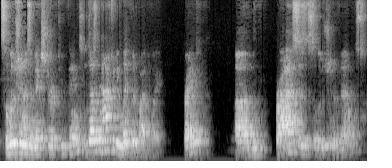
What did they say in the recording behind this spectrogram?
solution is a mixture of two things. It doesn't have to be liquid, by the way, right? Um, Brass is a solution of metals.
